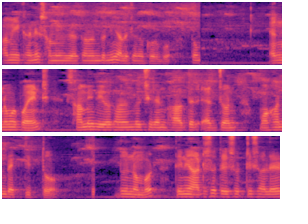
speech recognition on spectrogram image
আমি এখানে স্বামী বিবেকানন্দ নিয়ে আলোচনা করব। এক নম্বর পয়েন্ট, স্বামী বিবেকানন্দ ছিলেন ভারতের একজন মহান ব্যক্তিত্ব। দুই নম্বর, তিনি আঠারোশো তেষট্টি সালের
